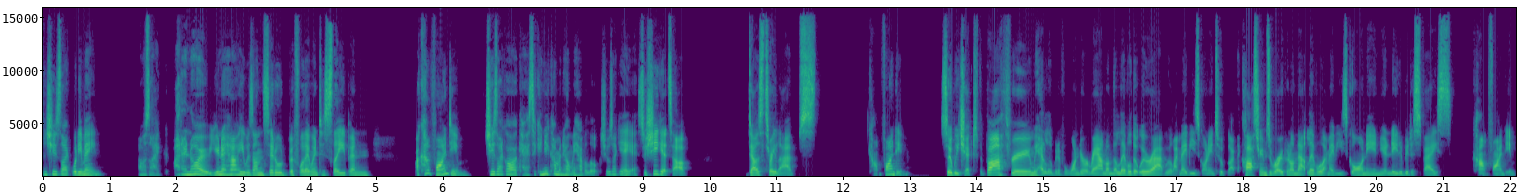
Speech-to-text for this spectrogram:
And she's like, What do you mean? I was like, I don't know. You know how he was unsettled before they went to sleep and I can't find him. She's like, Oh, okay. So can you come and help me have a look? She was like, Yeah, yeah. So she gets up, does three laps, can't find him. So we checked the bathroom. We had a little bit of a wander around on the level that we were at. We were like, maybe he's gone into like the classrooms were open on that level. Like maybe he's gone in. You need a bit of space. Can't find him.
